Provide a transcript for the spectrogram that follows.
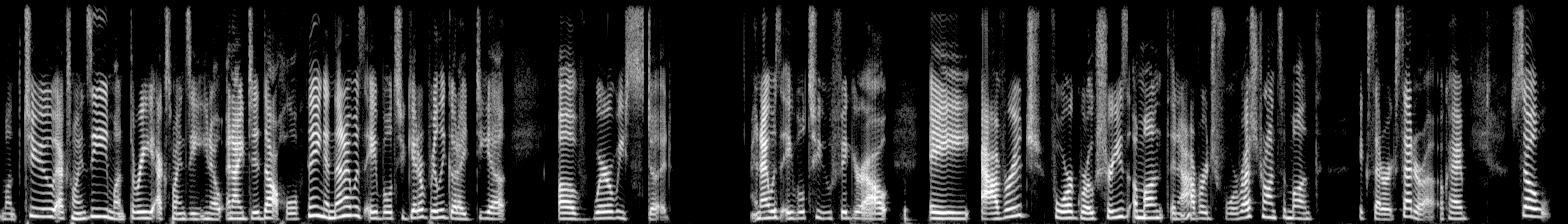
Month two, X, Y, and Z. Month three, X, Y, and Z, you know, and I did that whole thing. And then I was able to get a really good idea of where we stood. And I was able to figure out a average for groceries a month, an average for restaurants a month, et cetera, et cetera. Okay. So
